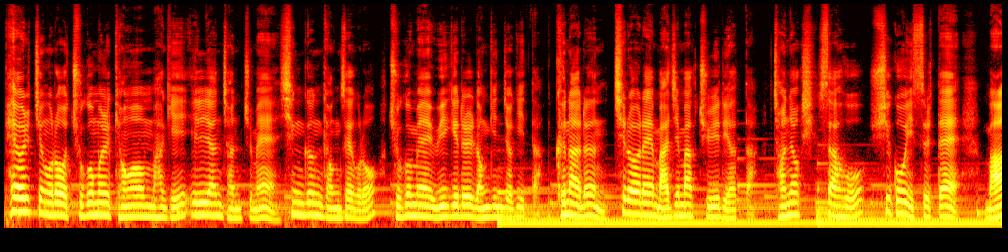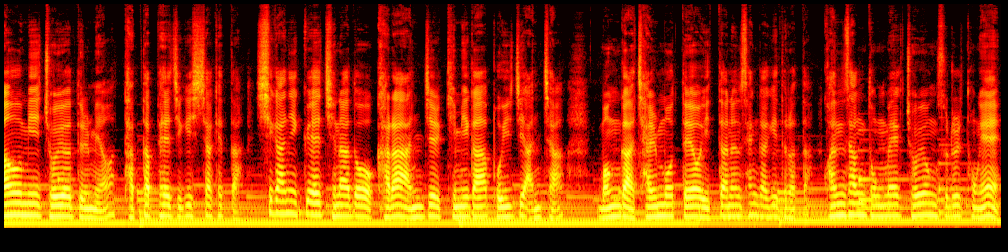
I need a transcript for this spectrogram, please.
폐혈증으로 죽음을 경험하기 1년 전쯤에 심근경색으로 죽음의 위기를 넘긴 적이 있다. 그날은 7월의 마지막 주일이었다. 저녁 식사 후 쉬고 있을 때 마음이 조여들며 답답해지기 시작했다. 시간이 꽤 지나도 가라앉을 기미가 보이지 않자 뭔가 잘못되어 있다는 생각이 들었다. 관상동맥 조영술을 통해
